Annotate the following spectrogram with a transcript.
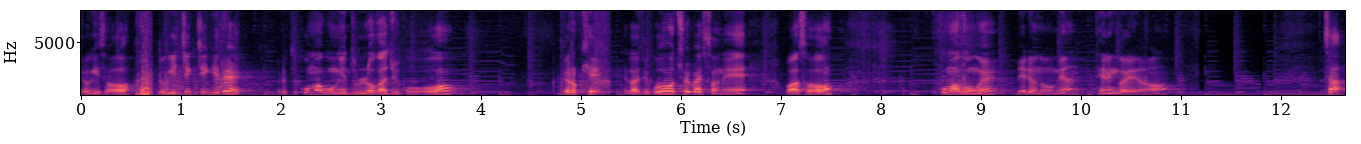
여기서 여기 찍찍이를 이렇게 꼬마공에 눌러가지고 이렇게 해가지고 출발선에 와서 꼬마공을 내려놓으면 되는 거예요. 자,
